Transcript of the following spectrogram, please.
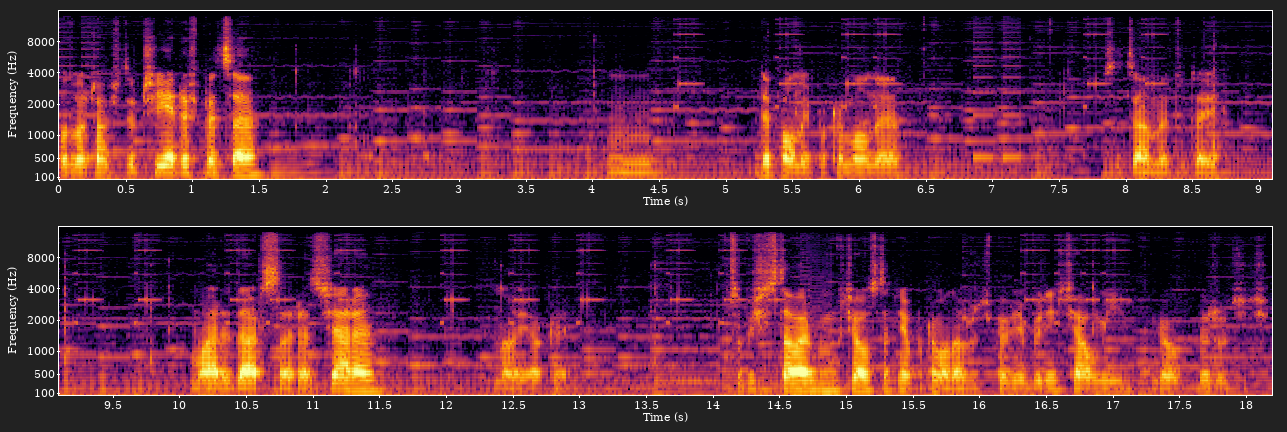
Podłączam się do czyjegoś PC. Hmm. Deponuj Pokemony. Wsadzamy tutaj Mardarsa Rezziarę. No i okej. Co by się stało, jakbym chciał ostatnio Pokemona wrzucić? Pewnie by nie chciał mi go wyrzucić.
